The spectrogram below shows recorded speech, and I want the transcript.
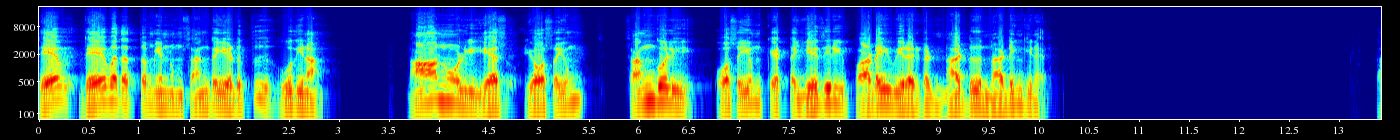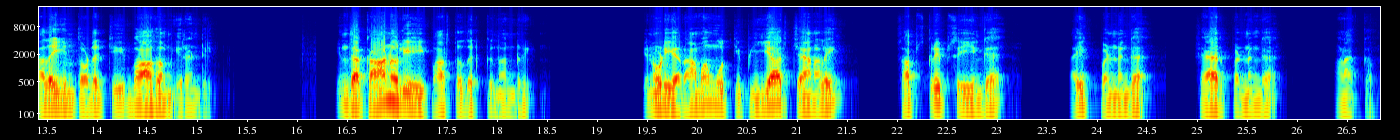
தேவ் தேவதத்தம் என்னும் சங்கை எடுத்து ஊதினான். நான்மொழி யோசையும் சங்கொலி ஓசையும் கேட்ட எதிரி படை வீரர்கள் நடு நடுங்கினர். கதையின் தொடர்ச்சி பாகம் இரண்டில். இந்த காணொலியை பார்த்ததற்கு நன்றி. என்னுடைய ராமமூர்த்தி பிஆர் சேனலை சப்ஸ்கிரைப் செய்யுங்க லைக் பண்ணுங்க ஷேர் பண்ணுங்க. வணக்கம்.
